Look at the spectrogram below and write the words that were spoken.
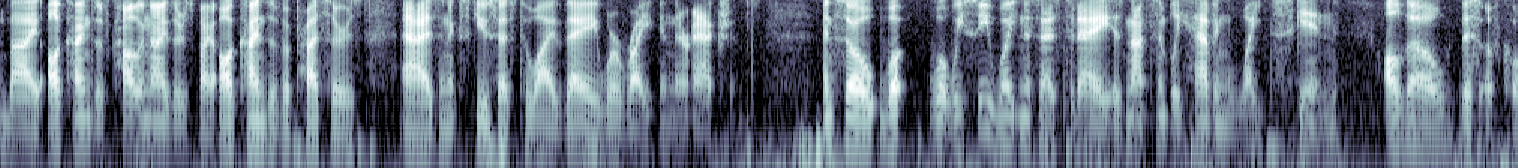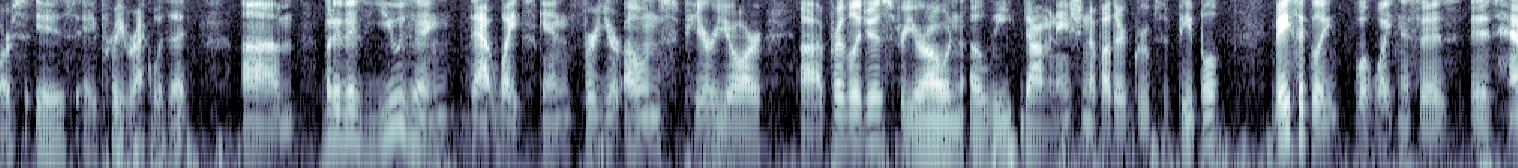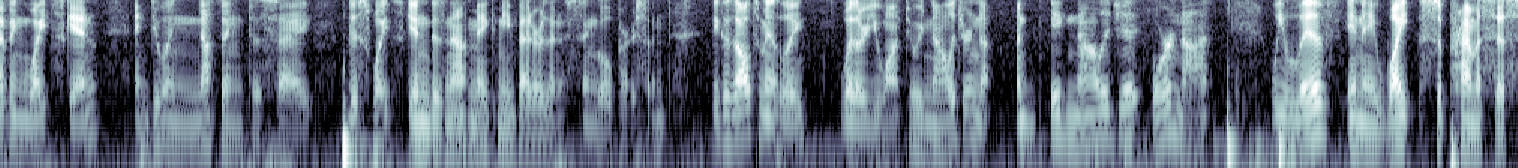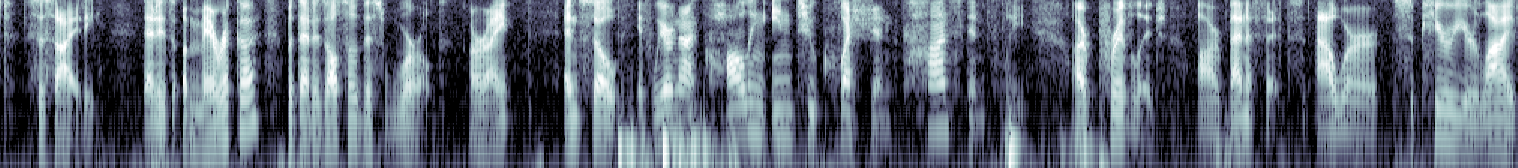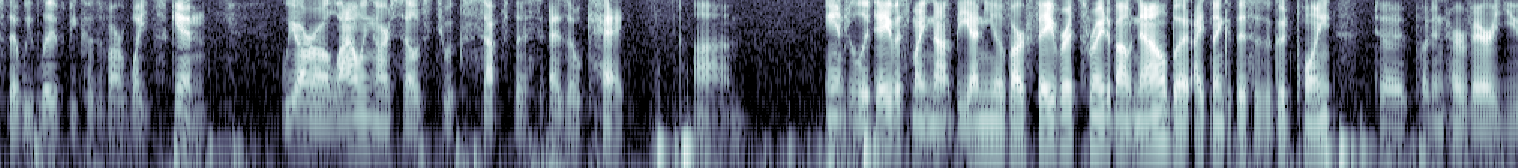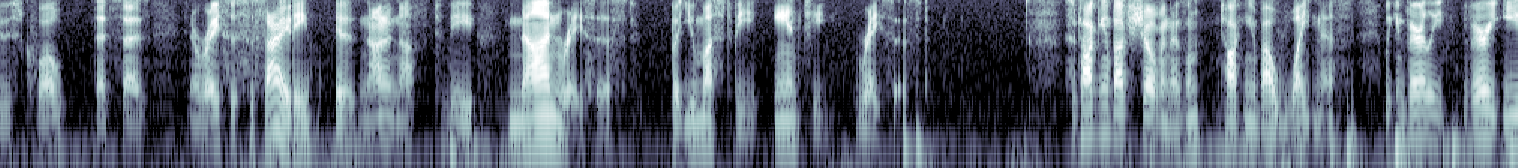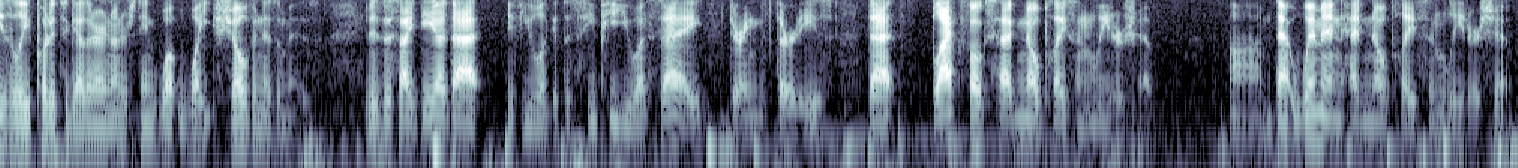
by all kinds of colonizers, by all kinds of oppressors, as an excuse as to why they were right in their actions. And so, what what we see whiteness as today is not simply having white skin, although this, of course, is a prerequisite, um, but it is using that white skin for your own superior uh, privileges for your own elite domination of other groups of people. Basically, what whiteness is, is having white skin and doing nothing to say, this white skin does not make me better than a single person. Because ultimately, whether you want to acknowledge or not, acknowledge it or not, we live in a white supremacist society. That is America, but that is also this world, all right? And so, if we are not calling into question constantly our privilege, our benefits, our superior lives that we live because of our white skin, we are allowing ourselves to accept this as okay. Um, Angela Davis might not be any of our favorites right about now, but I think this is a good point to put in her very used quote that says, In a racist society, it is not enough to be non racist, but you must be anti racist. So, talking about chauvinism, talking about whiteness, we can very, very easily put it together and understand what white chauvinism is. It is this idea that if you look at the CPUSA during the 30s, that black folks had no place in leadership, um, that women had no place in leadership.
